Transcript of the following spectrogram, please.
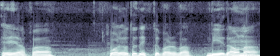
এই আপা, পরেও তো দেখতে পারবা। দিয়ে দাও না?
